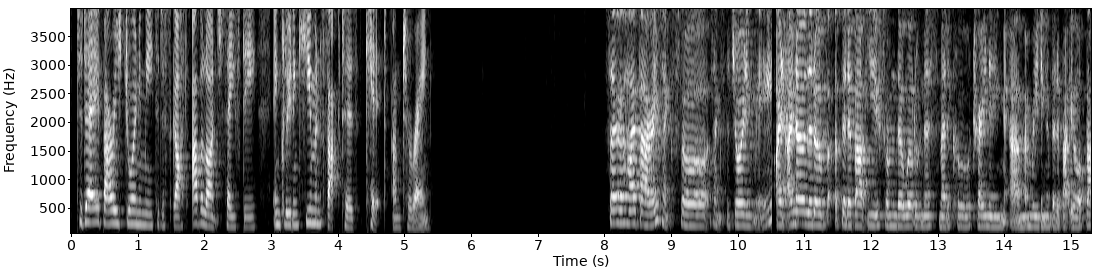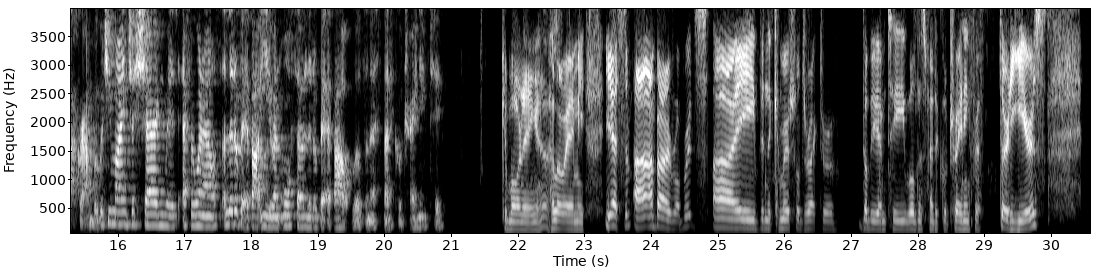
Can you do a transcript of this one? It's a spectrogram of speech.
Today, Barry's joining me to discuss avalanche safety, including human factors, kit, and terrain. So, hi Barry, thanks for thanks for joining me. I, I know a little a bit about you from the wilderness medical training um, and reading a bit about your background, but would you mind just sharing with everyone else a little bit about you and also a little bit about wilderness medical training too? Good morning. Hello, Amy. Yes, uh, I'm Barry Roberts. I've been the commercial director of WMT Wilderness Medical Training for 30 years.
